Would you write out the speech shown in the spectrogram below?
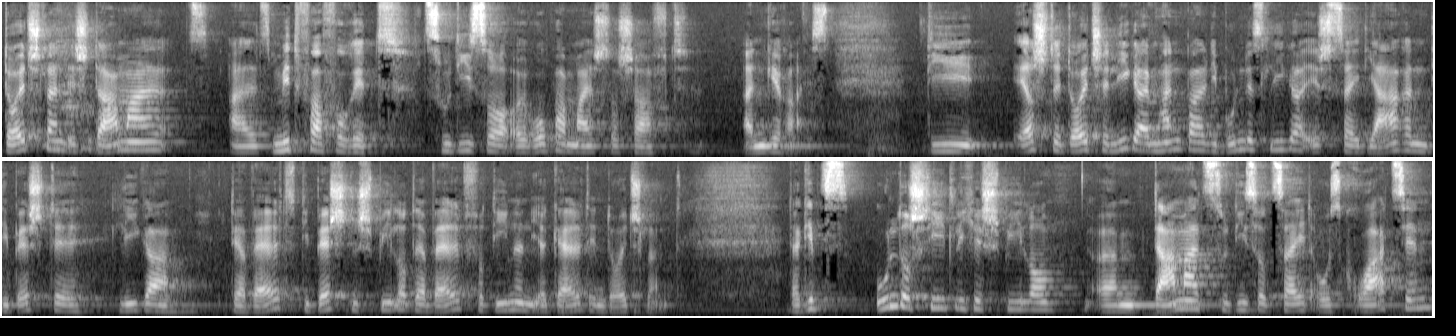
Deutschland ist damals als Mitfavorit zu dieser Europameisterschaft angereist. Die erste deutsche Liga im Handball, die Bundesliga, ist seit Jahren die beste Liga der Welt. Die besten Spieler der Welt verdienen ihr Geld in Deutschland. Da gibt es unterschiedliche Spieler, ähm, damals zu dieser Zeit aus Kroatien,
